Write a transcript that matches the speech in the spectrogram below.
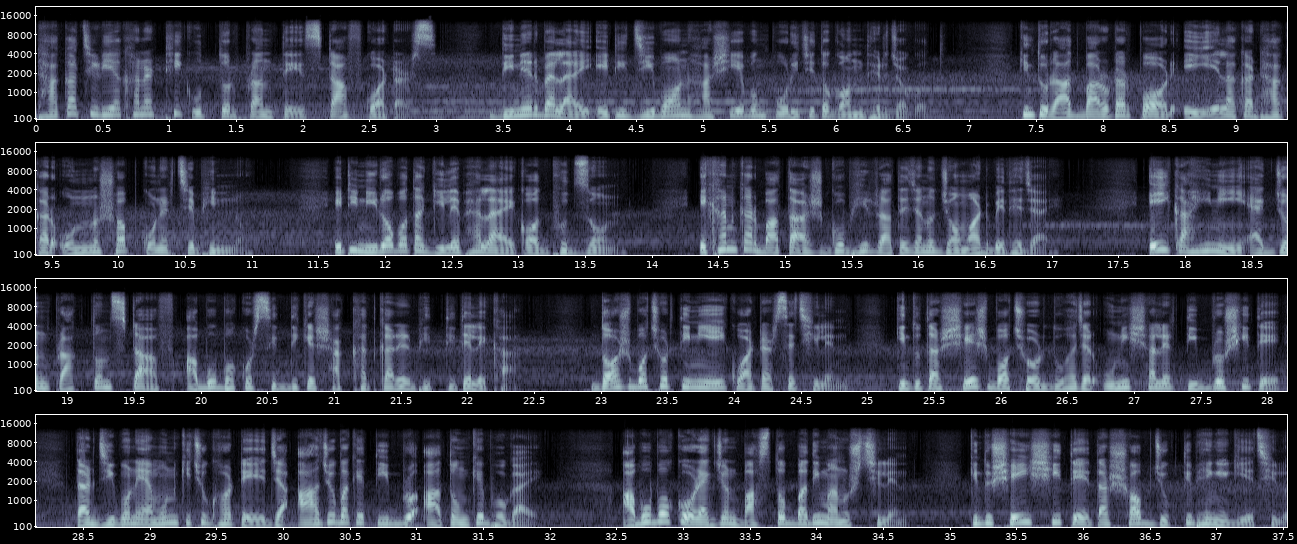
ঢাকা চিড়িয়াখানার ঠিক উত্তর প্রান্তে স্টাফ কোয়ার্টার্স। দিনের বেলায় এটি জীবন, হাসি এবং পরিচিত গন্ধের জগৎ। কিন্তু রাত বারোটার পর এই এলাকা ঢাকার অন্য সব কোণের চেয়ে ভিন্ন। এটি নীরবতা গিলে ফেলা এক অদ্ভুত জোন। এখানকার বাতাস গভীর রাতে যেন জমাট বেঁধে যায়। এই কাহিনী একজন প্রাক্তন স্টাফ আবু বকর সিদ্দিকের সাক্ষাৎকারের ভিত্তিতে লেখা। দশ বছর তিনি এই কোয়ার্টার্সে ছিলেন, কিন্তু তার শেষ বছর দু হাজার উনিশ সালের তীব্র শীতে তার জীবনে এমন কিছু ঘটে যা আজও বাকে তীব্র আতঙ্কে ভোগায়। আবু বকর একজন বাস্তববাদী মানুষ ছিলেন, কিন্তু সেই শীতে তার সব যুক্তি ভেঙে গিয়েছিল।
